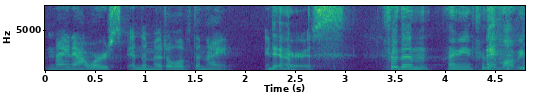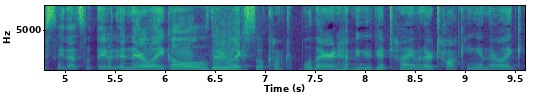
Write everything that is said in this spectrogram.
nine hours in the middle of the night in Yeah. Paris? For them, I mean, for them, obviously, that's what they and they're like all they're like so comfortable there and having a good time, and they're talking and they're like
